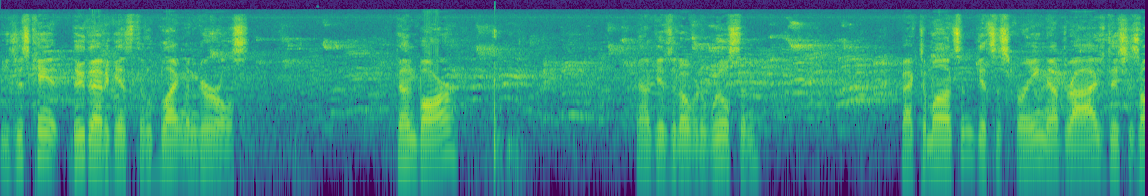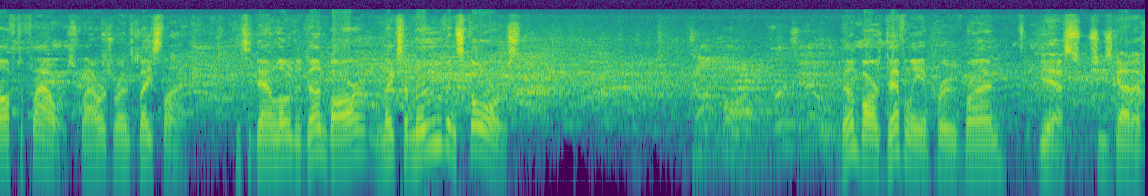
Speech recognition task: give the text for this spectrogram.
You just can't do that against the Blackman girls. Dunbar now gives it over to Wilson. Back to Monson, gets a screen, now drives, dishes off to Flowers. Flowers runs baseline. Gets it down low to Dunbar, makes a move and scores. Dunbar's definitely improved, Brian. Yes, she's got a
